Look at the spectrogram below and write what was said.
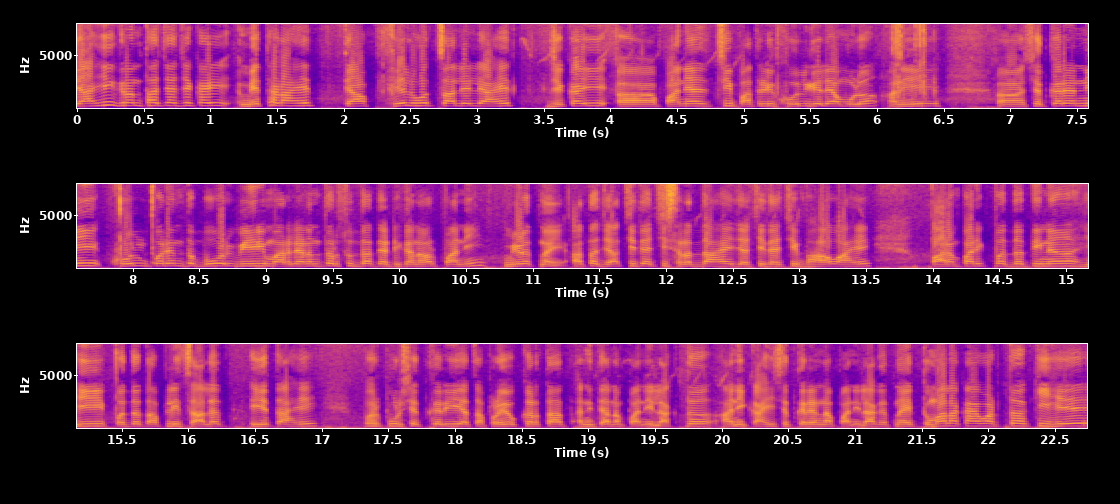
त्याही ग्रंथाच्या जे काही मेथड आहेत त्या फेल होत चाललेल्या आहेत. जे काही पाण्याची पातळी खोल गेल्यामुळं आणि शेतकऱ्यांनी खोलपर्यंत बोर विहिरी मारल्यानंतर सुद्धा त्या ठिकाणावर पाणी मिळत नाही. आता ज्याची त्याची श्रद्धा आहे ज्याची त्याची भाव आहे पारंपरिक पद्धतीनं ही पद्धत आपली चालत येत आहे. भरपूर शेतकरी याचा प्रयोग करतात आणि त्यांना पाणी लागतं आणि काही शेतकऱ्यांना पाणी लागत नाही. तुम्हाला काय वाटतं की हे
